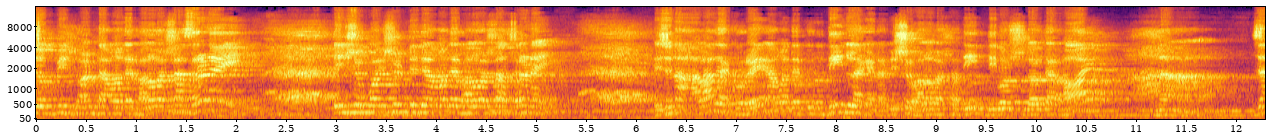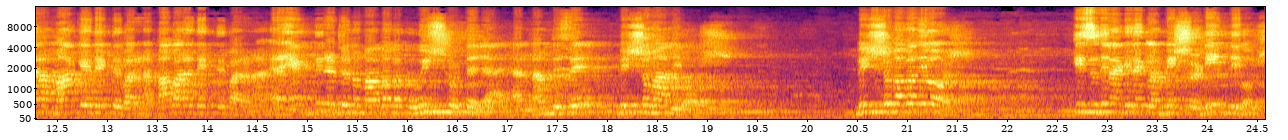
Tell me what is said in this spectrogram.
চব্বিশ ঘণ্টা আমাদের ভালোবাসা তিনশো আমাদের ভালোবাসা এই জন্য আলাদা করে আমাদের কোনো দিন লাগে না। বিশ্ব ভালোবাসা দিন, দিবস দরকার হয় না। যারা মাকে দেখতে পারে না, বাবারা দেখতে পারে না, এরা একদিনের জন্য মা বাবাকে উইশ করতে যায়। আর নাম দিছে বিশ্ব মা দিবস। বিশ্ব বাবা দিবস। কিছুদিন আগে দেখলাম বিশ্ব ডিম দিবস।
